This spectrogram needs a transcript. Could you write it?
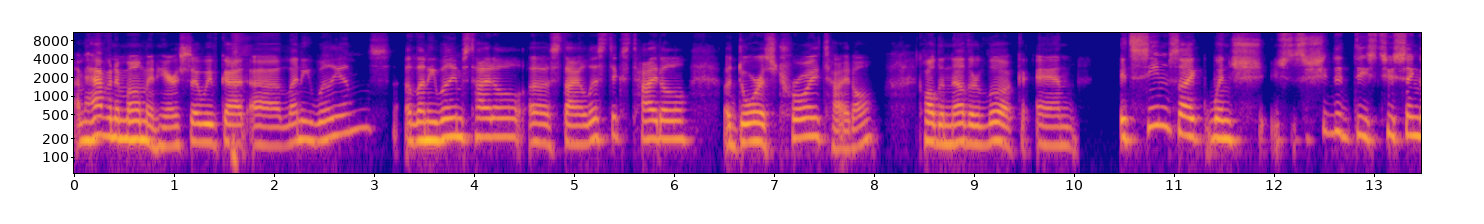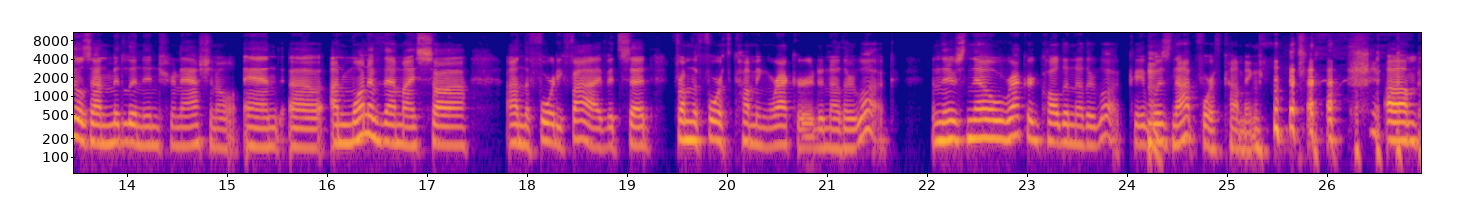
I'm having a moment here. So we've got uh Lenny Williams, a Lenny Williams title, a Stylistics title, a Doris Troy title called Another Look. And it seems like when she, she did these two singles on Midland International, and uh on one of them I saw on the 45, it said from the forthcoming record, Another Look. And there's no record called Another Look. It Hmm. was not forthcoming. um,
